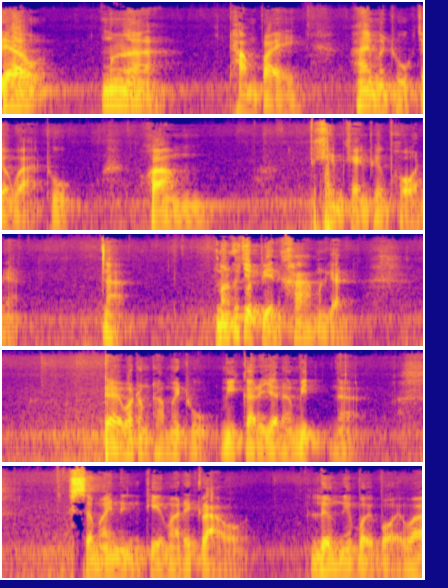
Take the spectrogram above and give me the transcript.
แล้วเมื่อทำไปให้มันถูกจังหวะถูกความ เข้มแข็งเพียงพอเนี่ยนะมันก็จะเปลี่ยนค่าเหมือนกัน แต่ว่าต้องทำให้ถูกมีการยานามิตรนะสมัยหนึ่งที่มาได้กล่าวเรื่องนี้บ่อย ๆ ว่า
